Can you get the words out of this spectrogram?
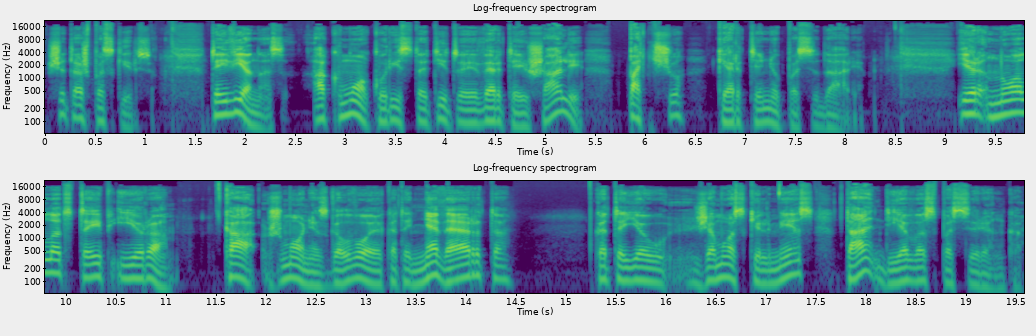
Šitą aš paskirsiu. Tai vienas akmuo, kurį statytojai vertė į šalį, pačiu kertiniu pasidarė. Ir nuolat taip yra. Ką žmonės galvoja, kad tai neverta, kad tai jau žemos kilmės, tą Dievas pasirenka.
